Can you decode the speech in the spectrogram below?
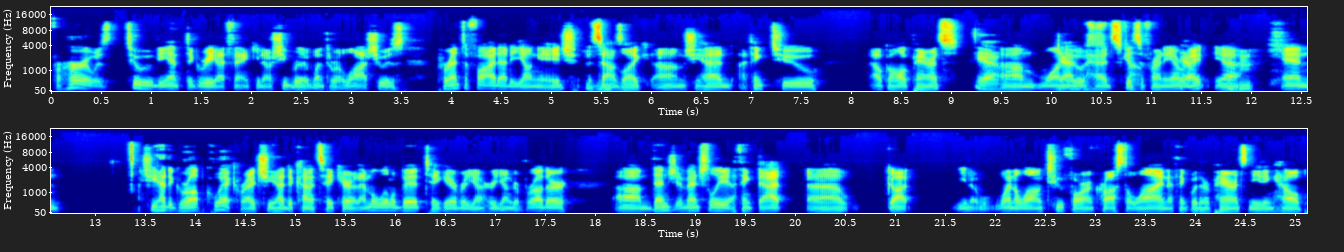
For her, it was to the nth degree. I think you know she really went through a lot. She was parentified at a young age. It Mhm. sounds like um, she had I think two alcoholic parents. Yeah. Um, one Dad who was- had schizophrenia, yeah. right? Yeah, Mhm. and she had to grow up quick, right? She had to kind of take care of them a little bit, take care of her, her younger brother. Um, then she, eventually, I think that uh, got you know went along too far and crossed the line. I think with her parents needing help,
